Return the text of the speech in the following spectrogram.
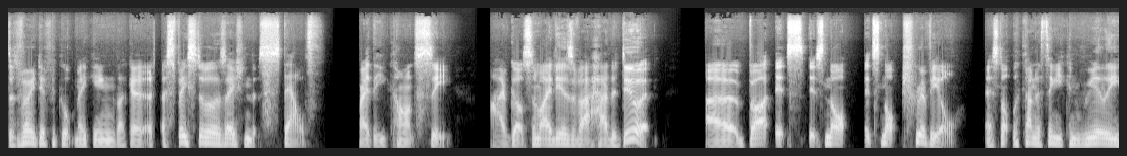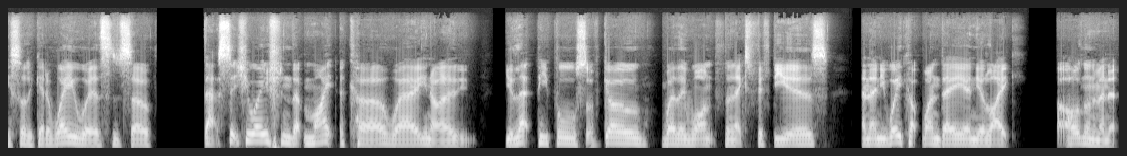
So it's very difficult making like a, a space civilization that's stealth, right? That you can't see. I've got some ideas about how to do it, uh, but it's it's not it's not trivial. It's not the kind of thing you can really sort of get away with. And so that situation that might occur where, you know, you let people sort of go where they want for the next 50 years, and then you wake up one day and you're like, hold on a minute.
